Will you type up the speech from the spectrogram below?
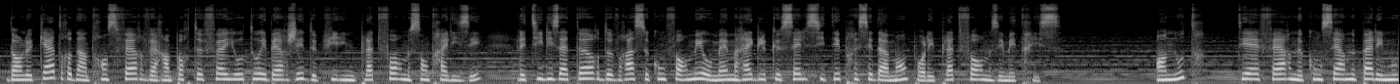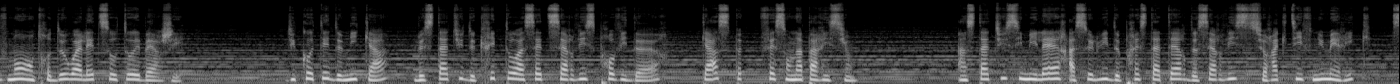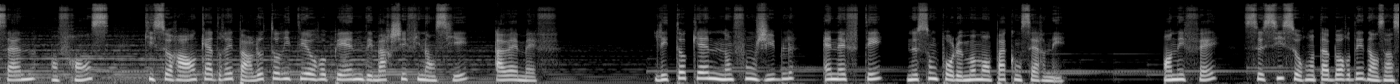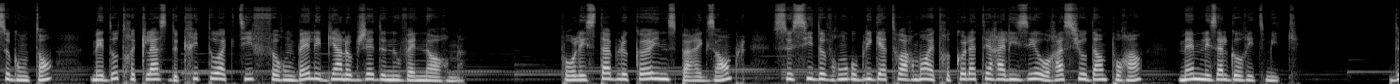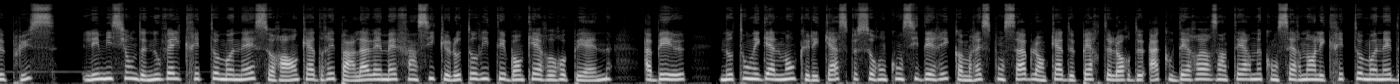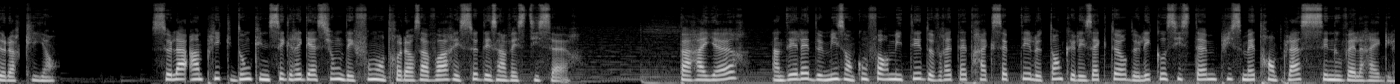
Dans le cadre d'un transfert vers un portefeuille auto-hébergé depuis une plateforme centralisée, l'utilisateur devra se conformer aux mêmes règles que celles citées précédemment pour les plateformes émettrices. En outre, TFR ne concerne pas les mouvements entre deux wallets auto-hébergés. Du côté de Mika, le statut de Crypto Asset Service Provider, CASP, fait son apparition un statut similaire à celui de prestataire de services sur actifs numériques, SAN, en France, qui sera encadré par l'Autorité européenne des marchés financiers, AEMF. Les tokens non fongibles, NFT, ne sont pour le moment pas concernés. En effet, ceux-ci seront abordés dans un second temps, mais d'autres classes de cryptoactifs feront bel et bien l'objet de nouvelles normes. Pour les stablecoins par exemple, ceux-ci devront obligatoirement être collatéralisés au ratio d'un pour un, même les algorithmiques. De plus, l'émission de nouvelles crypto-monnaies sera encadrée par l'AMF ainsi que l'autorité bancaire européenne, ABE. Notons également que les CASP seront considérés comme responsables en cas de perte lors de hacks ou d'erreurs internes concernant les crypto-monnaies de leurs clients. Cela implique donc une ségrégation des fonds entre leurs avoirs et ceux des investisseurs. Par ailleurs, un délai de mise en conformité devrait être accepté le temps que les acteurs de l'écosystème puissent mettre en place ces nouvelles règles.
